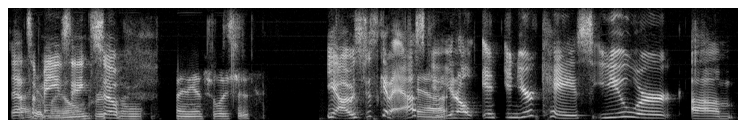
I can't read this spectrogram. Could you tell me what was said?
That's amazing. so financial issues. Yeah, I was just going to ask yeah. you. You know, in, in your case, you were um,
